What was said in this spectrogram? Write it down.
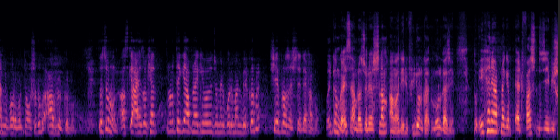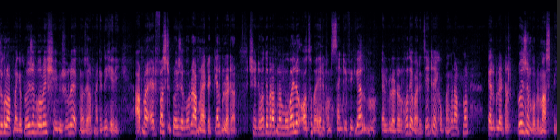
আমি পরবর্তী অংশটুকু আপলোড করব। তো চলুন, আজকে আয়তক্ষেত্র থেকে আপনারা কীভাবে জমির পরিমাণ বের করবেন, সেই প্রসেসটা দেখাবো। ওয়েলকাম গাইস আমরা চলে আসলাম আমাদের ভিডিওর মূল কাজে। তো এখানে আপনাকে অ্যাট ফার্স্ট যে বিষয়গুলো আপনাকে প্রয়োজন পড়বে, সেই বিষয়গুলো এক নজর আপনাকে দেখিয়ে দিই। আপনার অ্যাট ফার্স্ট প্রয়োজন পড়বে আপনার একটা ক্যালকুলেটর সেটা হতে পারে আপনার মোবাইলে অথবা এরকম সাইন্টিফিক্যাল ক্যালকুলেটর হতে পারে, যেটাই হোক না কেন আপনার ক্যালকুলেটর প্রয়োজন পড়বে মাস্ট বি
